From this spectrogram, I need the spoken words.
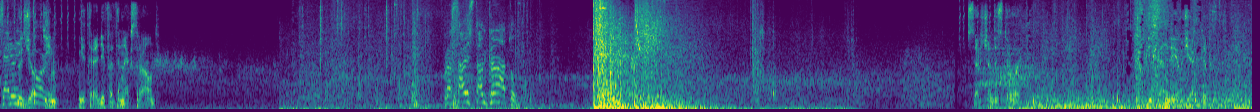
Good job, storm. team. Get ready for the next round. Бросаю стан гранату. Search and destroy. Defend the objective.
